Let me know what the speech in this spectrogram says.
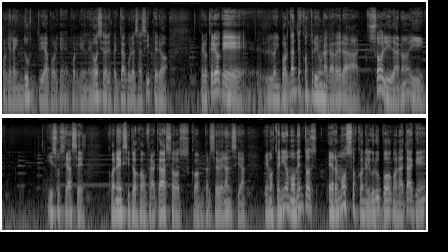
porque la industria, porque, porque el negocio del espectáculo es así, pero, pero creo que lo importante es construir una carrera sólida, ¿no? Y eso se hace con éxitos, con fracasos, con perseverancia. Hemos tenido momentos hermosos con el grupo, con Ataque,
